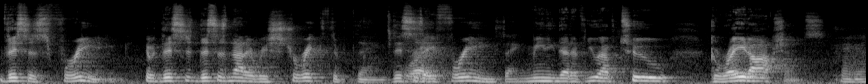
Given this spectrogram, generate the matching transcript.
this is freeing. This is this is not a restrictive thing. This is a freeing thing, meaning that if you have two great options mm-hmm.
